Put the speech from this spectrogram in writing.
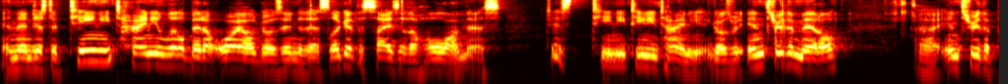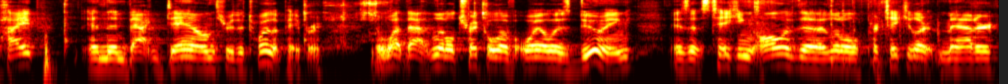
and then just a teeny tiny little bit of oil goes into this. Look at the size of the hole on this just teeny, teeny, tiny. It goes in through the middle, uh, in through the pipe, and then back down through the toilet paper. And what that little trickle of oil is doing is it's taking all of the little particulate matter,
